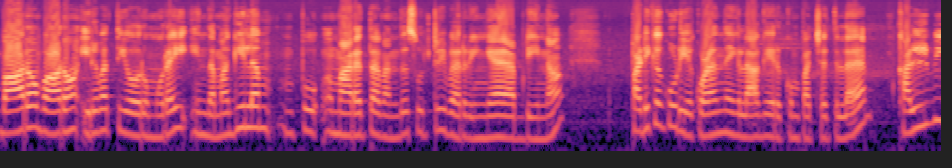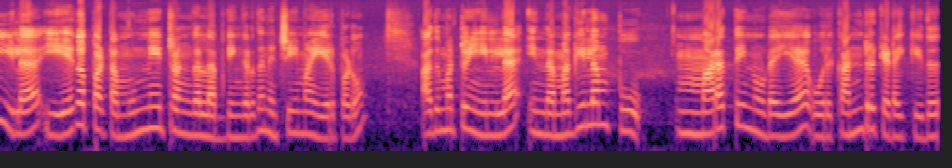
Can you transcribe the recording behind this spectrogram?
வாரம் வாரம் இருபத்தி ஒரு முறை இந்த மகிழம் பூ மரத்தை வந்து சுற்றி வர்றீங்க அப்படின்னா படிக்கக்கூடிய குழந்தைகளாக இருக்கும் பட்சத்தில் கல்வியில் ஏகப்பட்ட முன்னேற்றங்கள் அப்படிங்கிறது நிச்சயமாக ஏற்படும். அது மட்டும் இல்லை இந்த மகிழம் பூ மரத்தினுடைய ஒரு கன்று கிடைக்கிது.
